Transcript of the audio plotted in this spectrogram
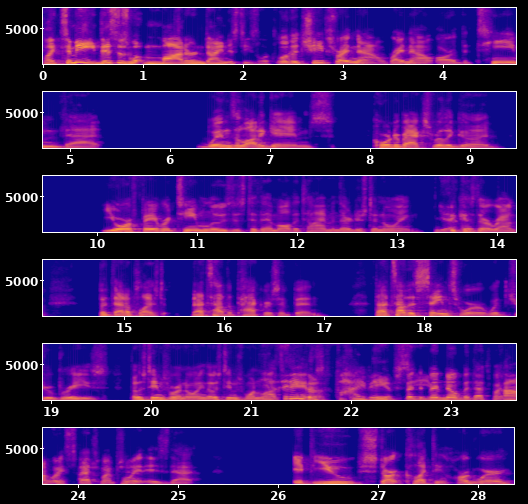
Like to me, this is what modern dynasties look Well, like. Well, the Chiefs right now, right now, are the team that wins a lot of games. Quarterback's really good. Your favorite team loses to them all the time, and they're just annoying yeah. because they're around. But that applies to that's how the Packers have been. That's how the Saints were with Drew Brees. Those teams were annoying. Those teams won Yeah, lots they of didn't games. go to five AFC. But but no, but that's my point. That's my point is that if you start collecting hardware,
